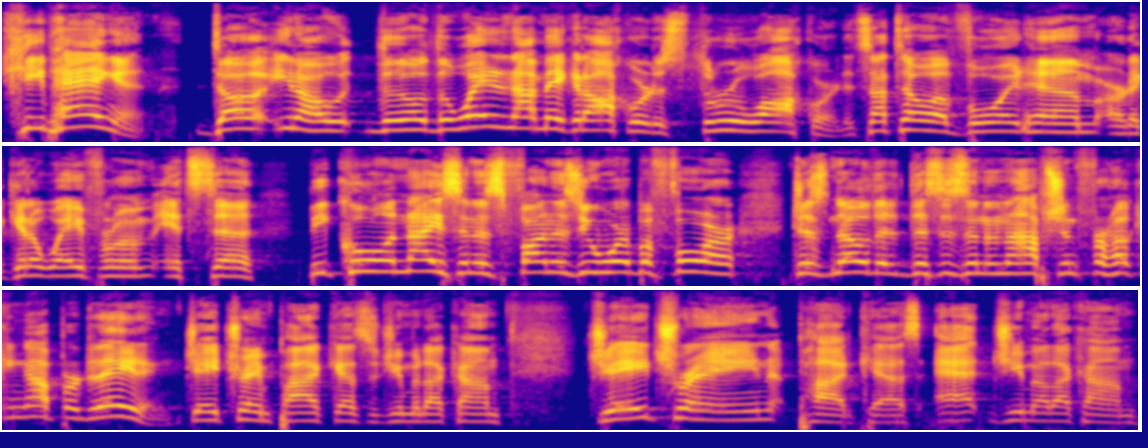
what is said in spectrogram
keep hanging. Don't, you know, the the way to not make it awkward is through awkward. It's not to avoid him or to get away from him. It's to be cool and nice and as fun as you were before. Just know that this isn't an option for hooking up or dating. JTrain Podcast at gmail.com. JTrain Podcast at gmail.com.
